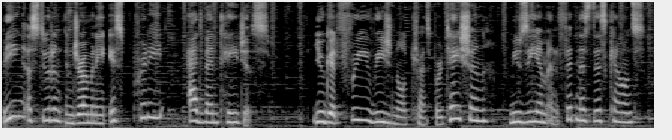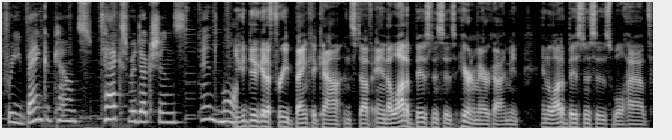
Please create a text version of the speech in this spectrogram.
Being a student in Germany is pretty advantageous. You get free regional transportation, museum and fitness discounts, free bank accounts, tax reductions, and more. You do get a free bank account and stuff. And a lot of businesses here in America, I mean, and a lot of businesses will have,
